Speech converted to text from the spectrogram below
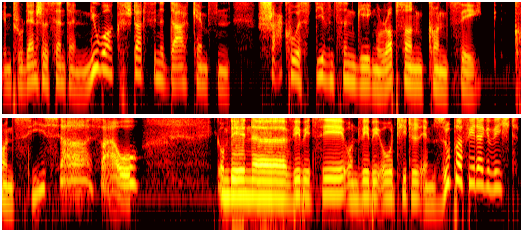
im Prudential Center in Newark stattfindet. Da kämpfen Shakur Stevenson gegen Robson Concisa um den äh, WBC und WBO-Titel im Superfedergewicht.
